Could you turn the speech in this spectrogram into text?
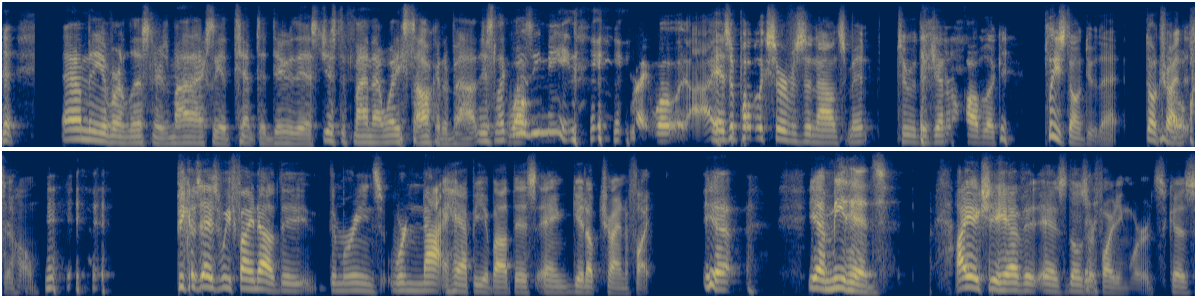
how many of our listeners might actually attempt to do this, just to find out what he's talking about. Just like, what does he mean? Right. Well, I- as a public service announcement to the general public, please don't do that. Don't try No. this at home. Because as we find out, the the Marines were not happy about this and get up trying to fight. yeah, yeah, meatheads. I actually have it as those are fighting words because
